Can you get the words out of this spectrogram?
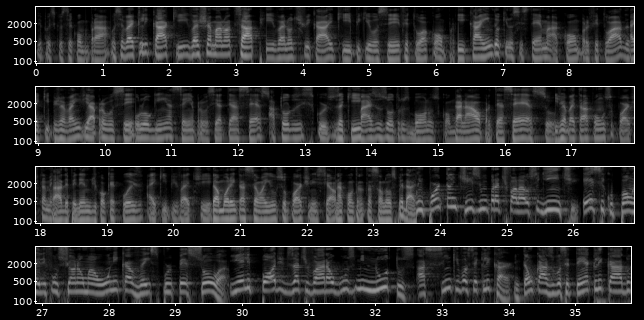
depois que você comprar, você vai clicar aqui e vai chamar no WhatsApp e vai notificar a equipe que você efetuou a compra. E caindo aqui no sistema a compra efetuada, a equipe já vai enviar para você o login e a senha para você ter acesso a todos esses cursos aqui, mais os outros bônus como canal para ter acesso e já vai estar tá com um suporte também, tá? Dependendo de qualquer coisa, a equipe vai te dar uma orientação aí, um suporte inicial na contratação da hospedagem. O importantíssimo para te falar é o seguinte, esse cupom ele funciona uma única vez por pessoa. E e ele pode desativar alguns minutos assim que você clicar. Então, caso você tenha clicado,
